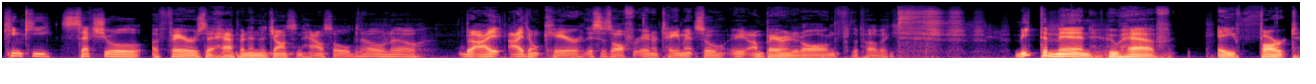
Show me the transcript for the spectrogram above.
kinky sexual affairs that happen in the Johnson household, No, no. but I, I don't care. This is all for entertainment, so eh, I'm bearing it all on for the public. Meet the men who have a fart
